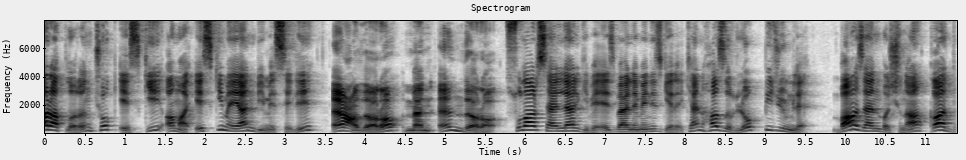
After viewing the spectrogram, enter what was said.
Arapların çok eski ama eskimeyen bir meseli E'zara men enzara. Sular seller gibi ezberlemeniz gereken hazır lok bir cümle. Bazen başına kad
